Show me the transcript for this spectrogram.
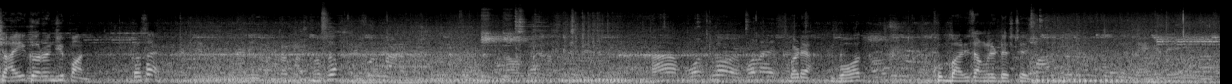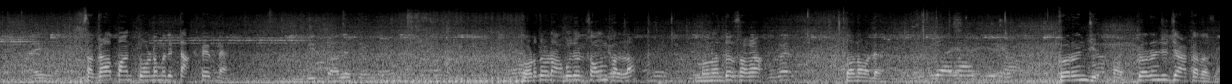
शाही करंजी पान। कसं आहे कसं बढ्या बहुत खूप भारी चांगली टेस्ट आहे सगळा पान तोंडामध्ये टाकता येत नाही. थोडं थोडं अगोदर चावून खाल्ला. मग नंतर सगळा तोंडामध्ये. करंजी करंजीच्या आकाराचा.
